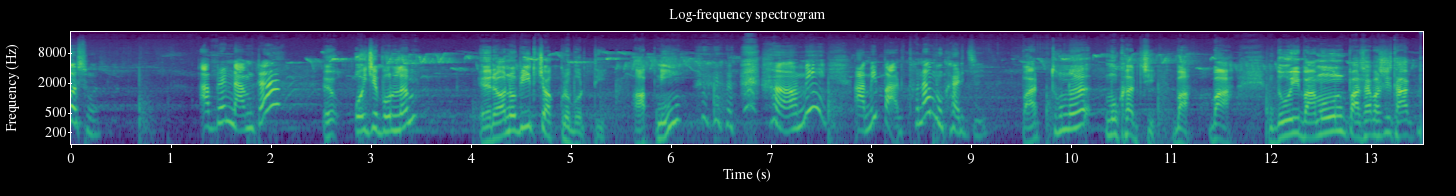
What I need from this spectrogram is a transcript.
বসুন। আপনার নামটা? ওই যে বললাম রণবীর চক্রবর্তী। আপনি? আমি আমি প্রার্থনা মুখার্জি। প্রার্থনা মুখার্জি। বাহ বাহ। দুই বামুন পাশাপাশি থাকব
